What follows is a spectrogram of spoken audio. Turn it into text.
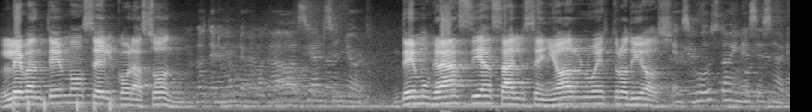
Levantemos el corazón. Lo tenemos levantado hacia el Señor. Demos gracias al Señor nuestro Dios. Es justo y necesario.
